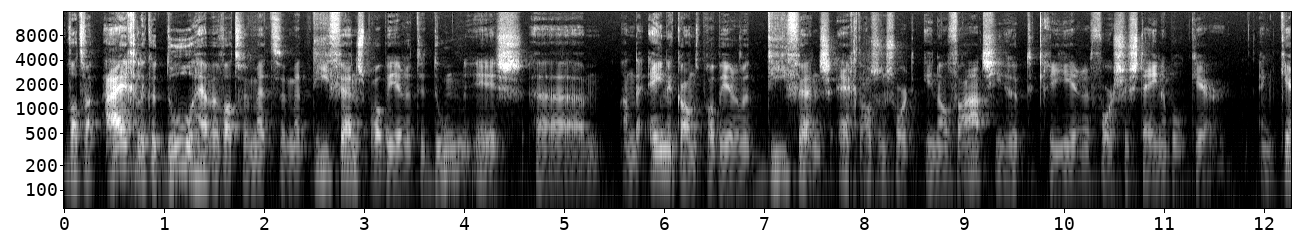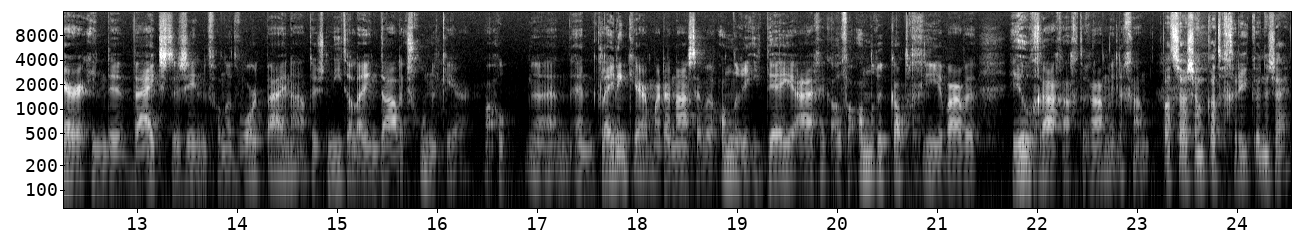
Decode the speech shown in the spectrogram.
wat we eigenlijk het doel hebben, wat we met, met defense proberen te doen, is uh, aan de ene kant proberen we defense echt als een soort innovatiehub te creëren voor sustainable care. En care in de wijdste zin van het woord bijna. Dus niet alleen dadelijk schoenencare, maar ook uh, en kledingcare. Maar daarnaast hebben we andere ideeën eigenlijk over andere categorieën waar we heel graag achteraan willen gaan. Wat zou zo'n categorie kunnen zijn?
